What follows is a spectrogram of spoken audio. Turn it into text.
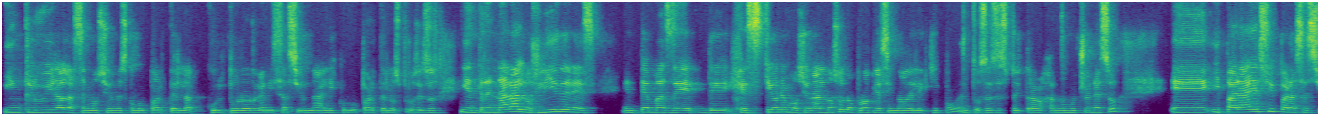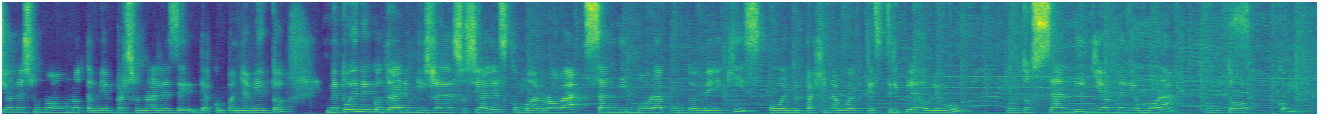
incluir a las emociones como parte de la cultura organizacional y como parte de los procesos y entrenar a los líderes en temas de, gestión emocional, no solo propia, sino del equipo. Entonces estoy trabajando mucho en eso. Eh, y para eso y para sesiones uno a uno también personales de, acompañamiento, me pueden encontrar en mis redes sociales como arroba sandymora.mx o en mi página web que es www.sandy-mediomora.com.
